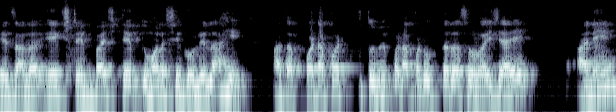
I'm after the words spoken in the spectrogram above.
हे झालं एक. स्टेप बाय स्टेप तुम्हाला शिकवलेलं आहे. आता पटापट तुम्ही पटापट उत्तर सोडवायची आहे. आणि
